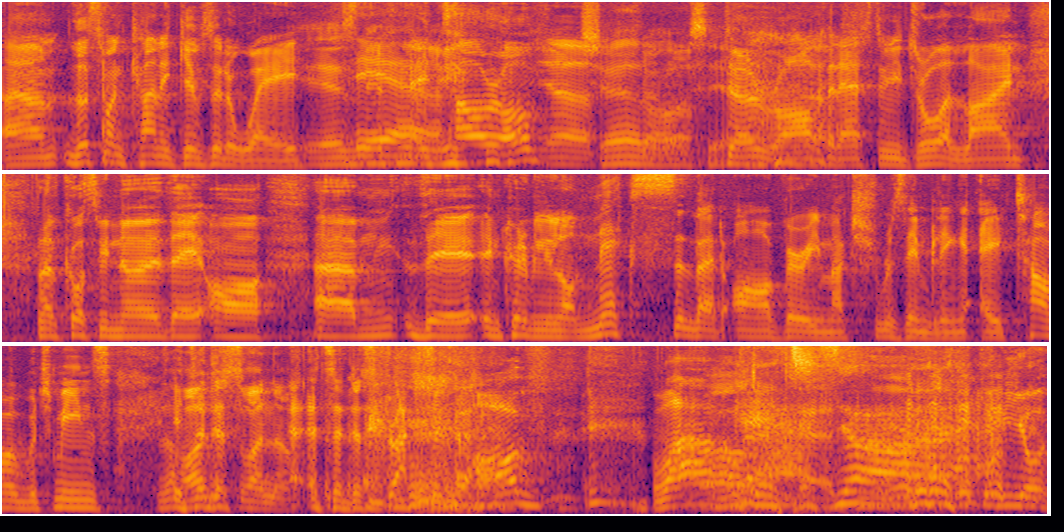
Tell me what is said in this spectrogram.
Um, this one kind of gives it away. Yes, Yeah. A tower of Yeah. Giraffes, yeah. giraffe. It has to be draw a line, and of course we know they are um, they're incredibly long necks that are very much resembling a tower, which means The it's a hardest one now. It's a destruction of Wow. yeah. Give me your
